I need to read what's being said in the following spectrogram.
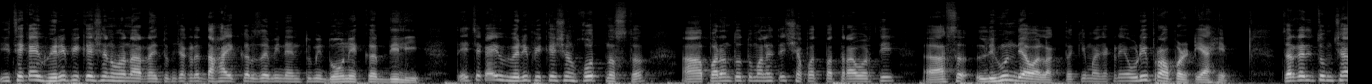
इथे काही व्हेरिफिकेशन होणार नाही. तुमच्याकडे दहा एकर जमीन आहे आणि तुम्ही दोन एकर दिली. त्याचे काही व्हेरिफिकेशन होत नसतं. परंतु तुम्हाला ते शपथपत्रावरती असं लिहून द्यावं लागतं की माझ्याकडे एवढी प्रॉपर्टी आहे. जर कधी तुमच्या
